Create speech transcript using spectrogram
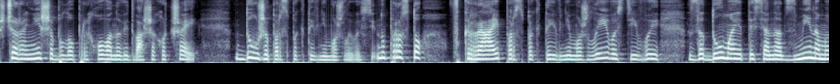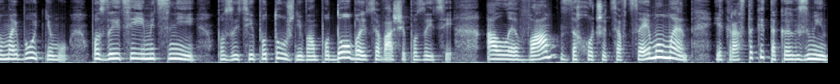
що раніше було приховано від ваших очей. Дуже перспективні можливості. Ну просто вкрай перспективні можливості. і Ви задумаєтеся над змінами в майбутньому. Позиції міцні, позиції потужні. Вам подобаються ваші позиції, але вам захочеться в цей момент якраз таки таких змін,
